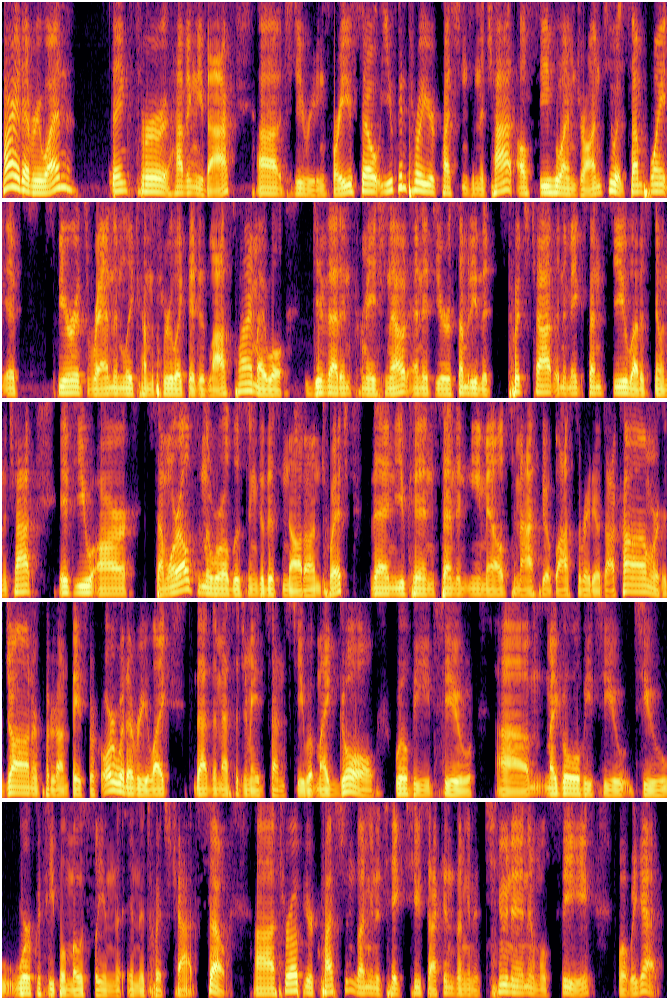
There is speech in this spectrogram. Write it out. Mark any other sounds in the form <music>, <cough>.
All right, everyone. Thanks for having me back uh, to do readings for you. So you can throw your questions in the chat. I'll see who I'm drawn to at some point. If spirits randomly come through like they did last time, I will give that information out. And if you're somebody in the Twitch chat and it makes sense to you, let us know in the chat. If you are somewhere else in the world listening to this, not on Twitch, then you can send an email to Matthew at blasttheradio.com or to John or put it on Facebook or whatever you like that the message made sense to you. But my goal will be to um, my goal will be to to work with people mostly in the in the Twitch chat. So uh, throw up your questions. I'm going to take two seconds. I'm going to tune in and we'll see what we get.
